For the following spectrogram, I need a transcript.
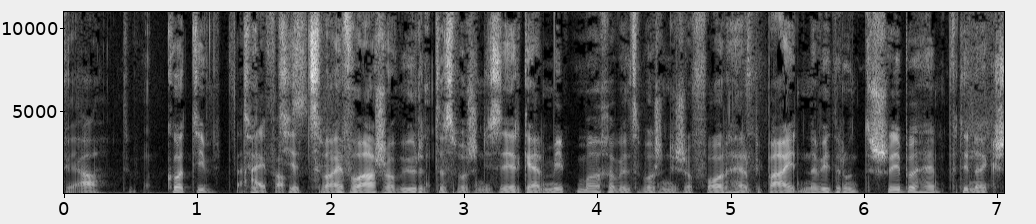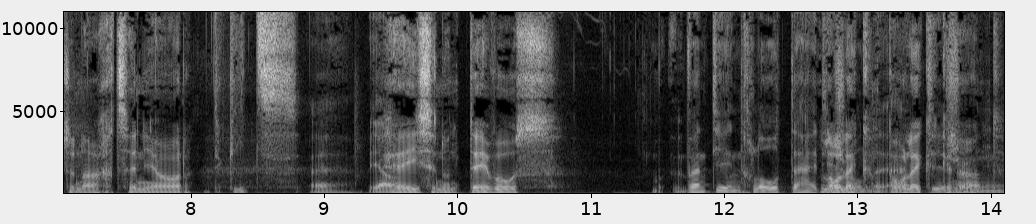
Ja, gut, die, die, die zwei von Aschau würden das wahrscheinlich sehr gerne mitmachen, weil sie wahrscheinlich schon vorher bei beiden wieder unterschrieben haben für die nächsten 18 Jahre. Da gibt es äh, ja. Heisen und Devos. Wenn die in Kloten hat Lolek und Bolek genannt.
